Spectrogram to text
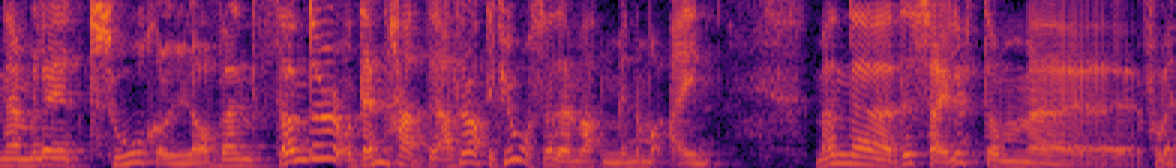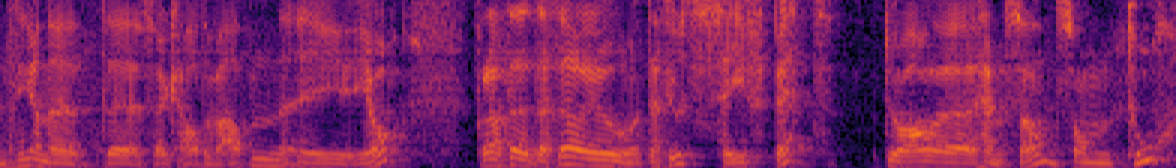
Nemlig Thor Love and Thunder. Og den hadde, hadde det vært i fjor, så hadde den vært min nummer én. Men uh, det sier litt om uh, forventningene til, som jeg har til verden i, i år. For eh, dette, er jo, dette er jo et safe bet. Du har uh, Hemseren som Thor.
